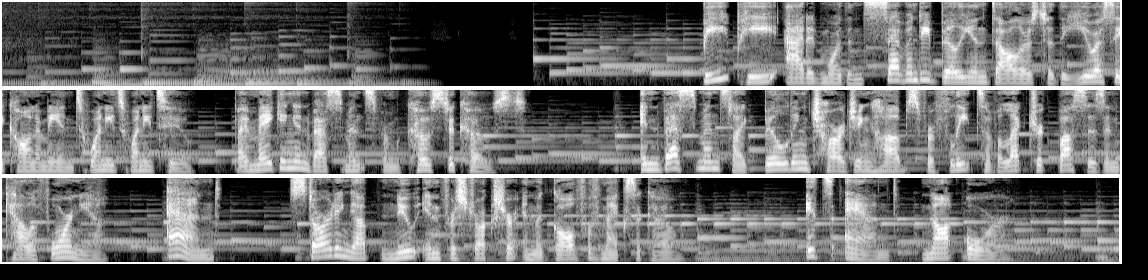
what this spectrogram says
BP added more than $70 billion to the U.S. economy in 2022 by making investments from coast to coast. Investments like building charging hubs for fleets of electric buses in California and starting up new infrastructure in the Gulf of Mexico. It's and, not or.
